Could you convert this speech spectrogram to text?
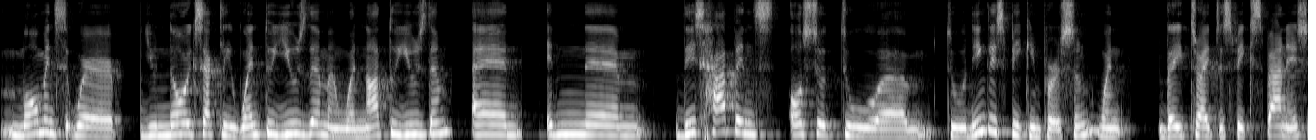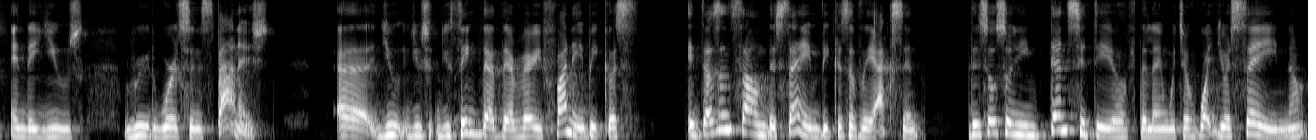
moments where you know exactly when to use them and when not to use them. And in, um, this happens also to um, to an English speaking person when they try to speak Spanish and they use rude words in Spanish. Uh, you you you think that they're very funny because it doesn't sound the same because of the accent. There's also an intensity of the language of what you're saying. No?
